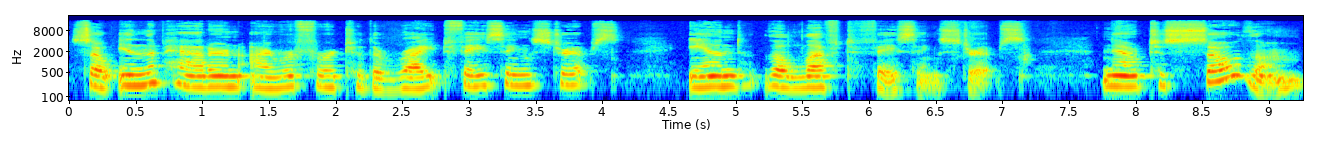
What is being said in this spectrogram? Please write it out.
So in the pattern, I refer to the right facing strips and the left facing strips. Now to sew them,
